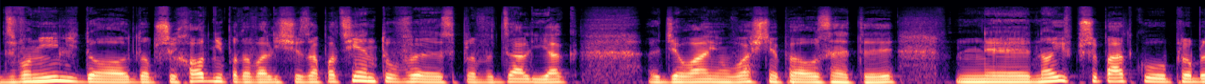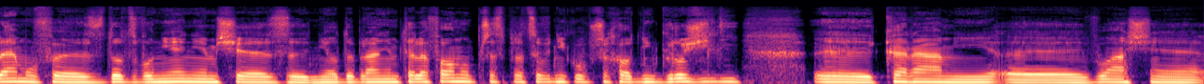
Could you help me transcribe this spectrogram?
Dzwonili do, do przychodni, podawali się za pacjentów, sprawdzali jak działają właśnie POZ-y. No i w przypadku problemów z dodzwonieniem się, z nieodebraniem telefonu przez pracowników przychodni, grozili y, karami y, właśnie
